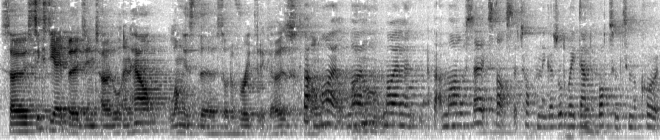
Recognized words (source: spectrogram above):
So 68 birds in total, and how long is the sort of route that it goes? About a mile, mile, mile, mile and about a mile or so. It starts at the top and then goes all the way down yeah. to the bottom to Macquarie,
